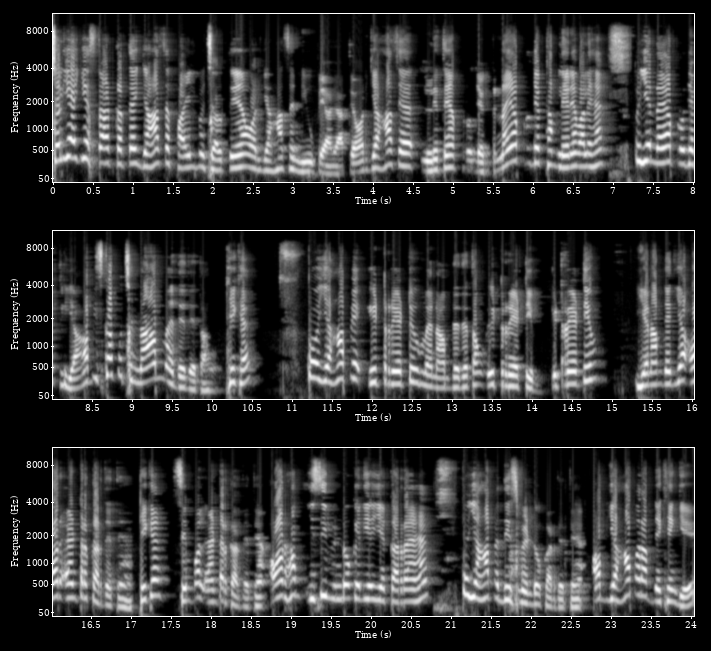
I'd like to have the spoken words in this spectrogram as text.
चलिए आइए स्टार्ट करते हैं। यहाँ से फ़ाइल पे चलते हैं और यहाँ से न्यू पे आ जाते हैं और यहाँ से लेते हैं प्रोजेक्ट नया प्रोजेक्ट हम लेने वाले हैं। तो ये नया प्रोजेक्ट लिया। अब इसका कुछ नाम मैं दे देता हूँ। ठीक है? तो यहाँ पे इटरेटिव मैं नाम दे देता हूँ। इटरेटिव इटरेटिव ये नाम दे दिया और एंटर कर देते हैं, ठीक है? सिंपल एंटर कर देते हैं। और हम इसी विंडो के लिए ये कर रहे हैं तो यहाँ पे दिस विंडो कर देते हैं। अब यहाँ पर आप देखेंगे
